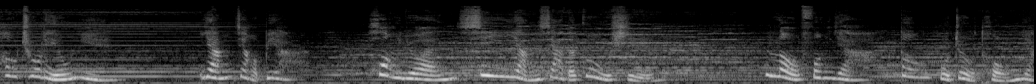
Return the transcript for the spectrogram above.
抛出流年。羊角辫儿，晃圆夕阳下的故事，漏风牙兜不住童谣。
